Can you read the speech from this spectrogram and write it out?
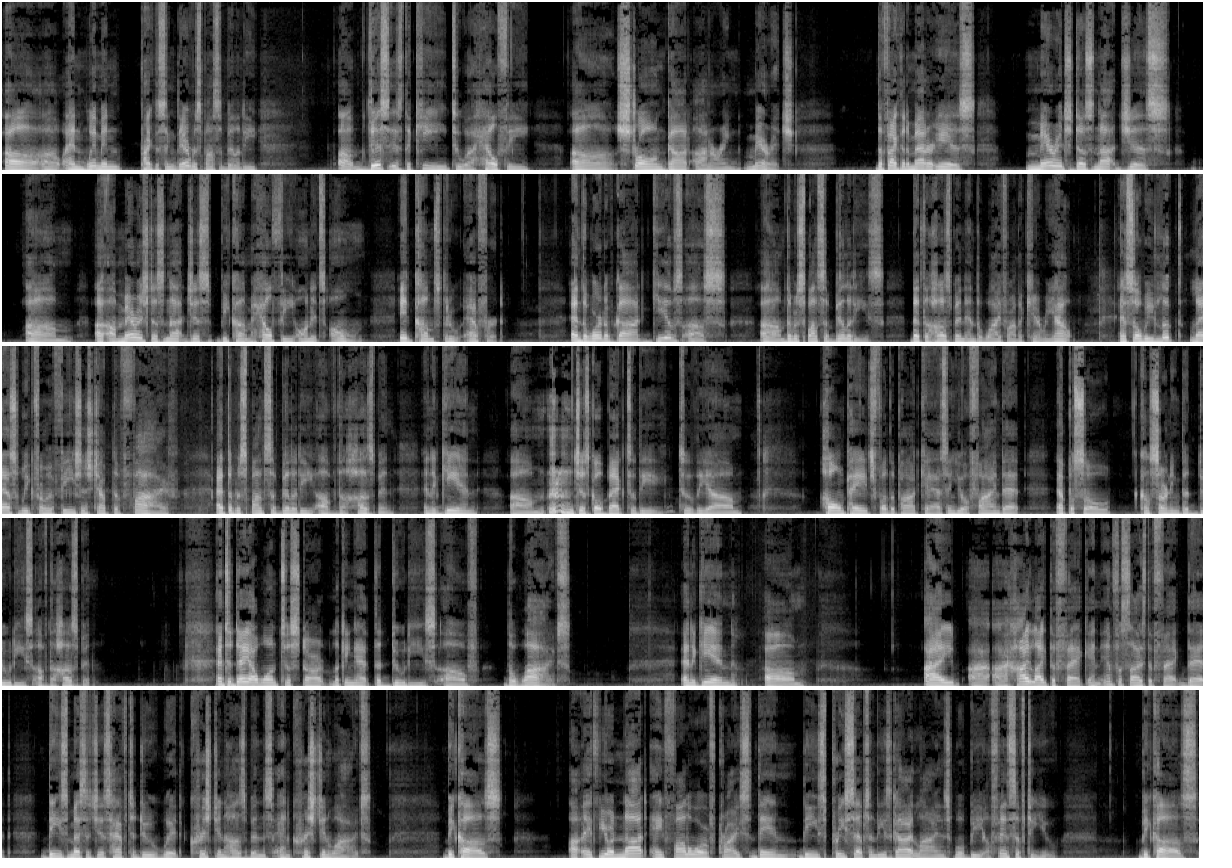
uh, uh, and women practicing their responsibility um, this is the key to a healthy, uh, strong, God honoring marriage. The fact of the matter is, marriage does not just um, a, a marriage does not just become healthy on its own. It comes through effort, and the Word of God gives us um, the responsibilities that the husband and the wife are to carry out. And so we looked last week from Ephesians chapter 5 at the responsibility of the husband. And again, um, just go back to the to the um, homepage for the podcast and you'll find that episode concerning the duties of the husband. And today I want to start looking at the duties of the wives. And again, um, I, I, I highlight the fact and emphasize the fact that these messages have to do with Christian husbands and Christian wives. Because uh, if you're not a follower of Christ, then these precepts and these guidelines will be offensive to you. Because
